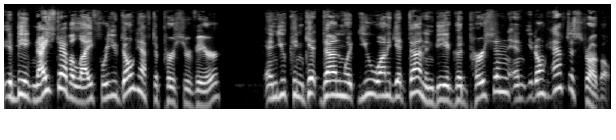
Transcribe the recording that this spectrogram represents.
it'd be nice to have a life where you don't have to persevere and you can get done what you want to get done and be a good person and you don't have to struggle.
